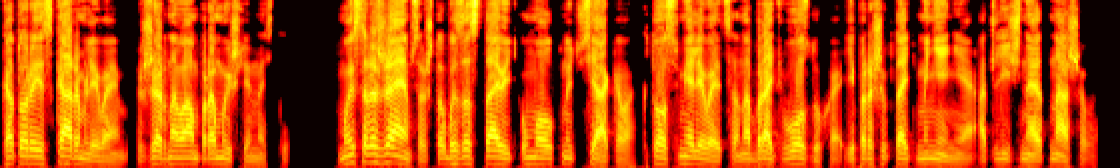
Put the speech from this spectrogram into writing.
которые скармливаем жерновам промышленности. Мы сражаемся, чтобы заставить умолкнуть всякого, кто осмеливается набрать воздуха и прошептать мнение, отличное от нашего.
